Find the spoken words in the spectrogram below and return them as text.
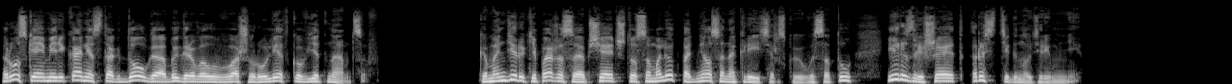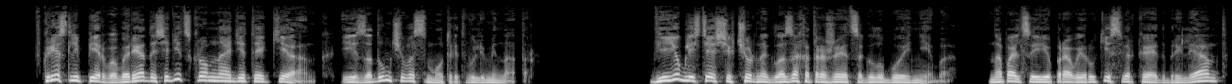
русский американец так долго обыгрывал в вашу рулетку вьетнамцев. Командир экипажа сообщает, что самолет поднялся на крейсерскую высоту и разрешает расстегнуть ремни. В кресле первого ряда сидит скромно одетая Кианг и задумчиво смотрит в иллюминатор. В ее блестящих черных глазах отражается голубое небо. На пальце ее правой руки сверкает бриллиант,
